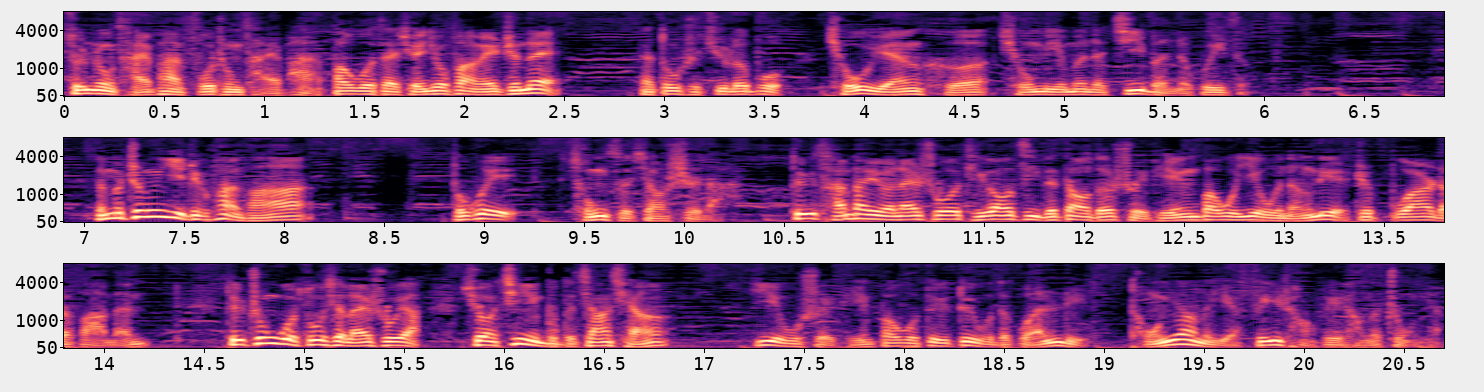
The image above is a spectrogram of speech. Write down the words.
尊重裁判，服从裁判，包括在全球范围之内，那都是俱乐部球员和球迷们的基本的规则。那么争议这个判罚不会从此消失的。对于裁判员来说，提高自己的道德水平，包括业务能力，这不二的法门。对中国足协来说呀，需要进一步的加强业务水平，包括对队伍的管理，同样的也非常非常的重要。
